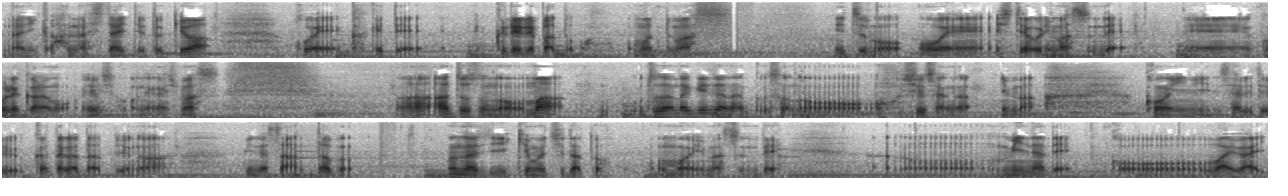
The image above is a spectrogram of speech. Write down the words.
う何か話したいって時は声かけてくれればと思ってます。いつも応援しておりますんで、えーこれからもよろしくお願いします。ああとそのまあ大人だけじゃなくその周さんが今婚姻にされてる方々っていうのは皆さん多分同じ気持ちだと思いますんで、あのーみんなでこうワイワイ、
